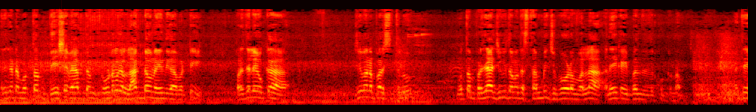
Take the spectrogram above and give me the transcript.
ఎందుకంటే మొత్తం దేశవ్యాప్తం టోటల్గా లాక్డౌన్ అయింది కాబట్టి ప్రజల యొక్క జీవన పరిస్థితులు మొత్తం ప్రజా జీవితం అంతా స్తంభించిపోవడం వల్ల అనేక ఇబ్బందులు ఎదుర్కొంటున్నాం. అయితే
